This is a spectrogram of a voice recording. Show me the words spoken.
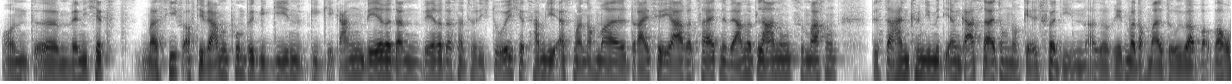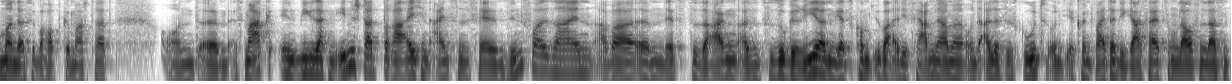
Und äh, wenn ich jetzt massiv auf die Wärmepumpe gegehen, gegangen wäre, dann wäre das natürlich durch. Jetzt haben die erstmal nochmal drei, vier Jahre Zeit, eine Wärmeplanung zu machen. Bis dahin können die mit ihren Gasleitungen noch Geld verdienen. Also reden wir doch mal drüber, warum man das überhaupt gemacht hat. Und ähm, es mag, in, wie gesagt, im Innenstadtbereich in einzelnen Fällen sinnvoll sein, aber ähm, jetzt zu sagen, also zu suggerieren, jetzt kommt überall die Fernwärme und alles ist gut und ihr könnt weiter die Gasheizung laufen lassen,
